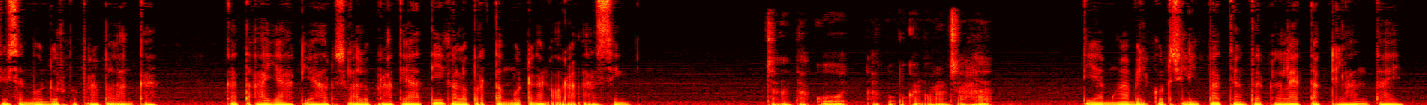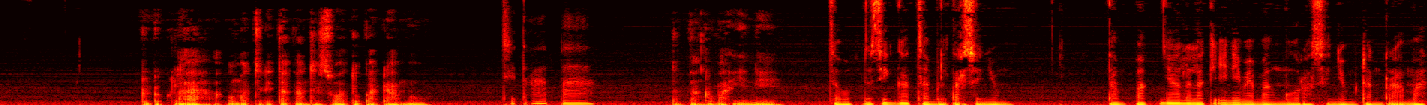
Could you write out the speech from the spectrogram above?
Jason mundur beberapa langkah. Kata ayah, dia harus selalu berhati-hati kalau bertemu dengan orang asing. Jangan takut, aku bukan orang jahat. Dia mengambil kursi lipat yang tergeletak di lantai. Duduklah, aku mau ceritakan sesuatu padamu. Cerita apa? Tentang rumah ini. Jawabnya singkat sambil tersenyum. Tampaknya lelaki ini memang murah senyum dan ramah.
